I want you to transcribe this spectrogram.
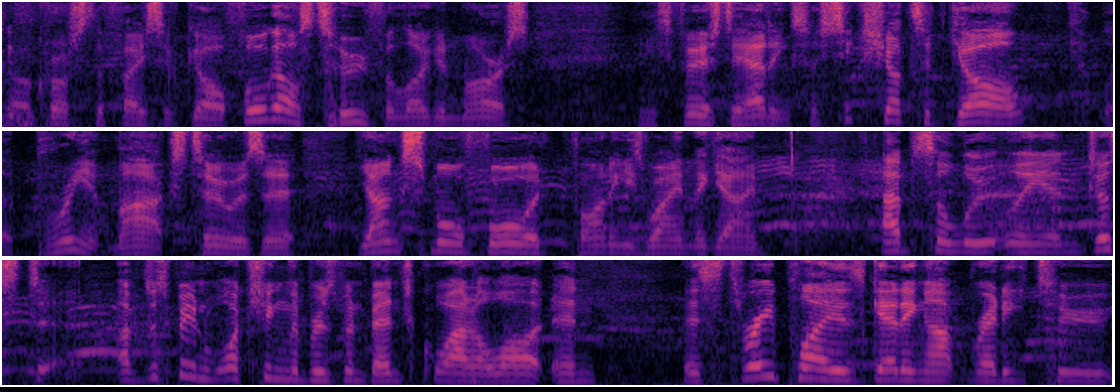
go across the face of goal. Four goals, two for Logan Morris in his first outing. So six shots at goal. Couple of brilliant marks, too, as a young small forward finding his way in the game. Absolutely, and just I've just been watching the Brisbane bench quite a lot, and there's three players getting up ready to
